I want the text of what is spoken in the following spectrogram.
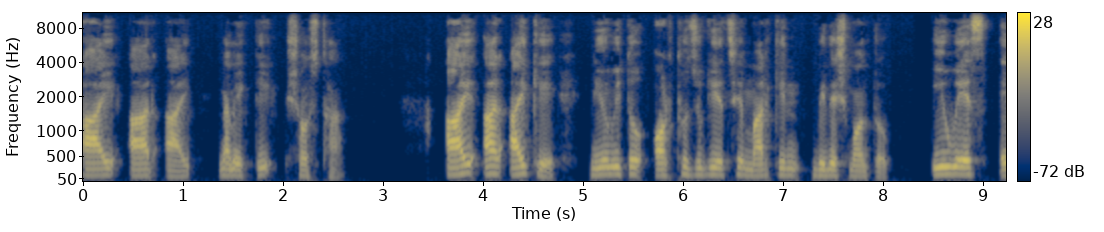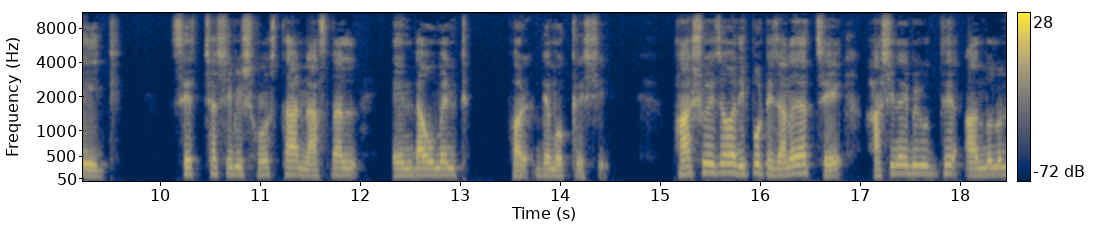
আইআরআই নামে একটি সংস্থা। আইআরআইকে নিয়মিত অর্থ জুগিয়েছে মার্কিন বিদেশ মন্ত্রক, ইউএস এইড স্বেচ্ছাসেবী সংস্থা ন্যাশনাল এন্ডাউমেন্ট ফর ডেমোক্রেসি। ফাঁস হয়ে যাওয়া রিপোর্টে জানা যাচ্ছে হাসিনার বিরুদ্ধে আন্দোলন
